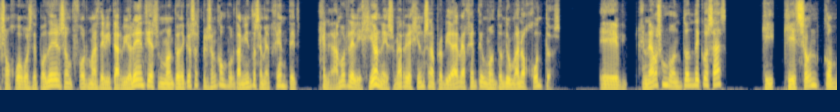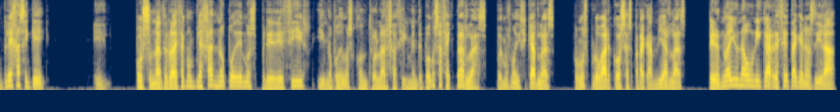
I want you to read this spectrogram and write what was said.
son juegos de poder, son formas de evitar violencia, un montón de cosas, pero son comportamientos emergentes. Generamos religiones, una religión es una propiedad emergente de un montón de humanos juntos. Eh, generamos un montón de cosas que, que son complejas y que eh, por su naturaleza compleja no podemos predecir y no podemos controlar fácilmente. Podemos afectarlas, podemos modificarlas, podemos probar cosas para cambiarlas, pero no hay una única receta que nos diga,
